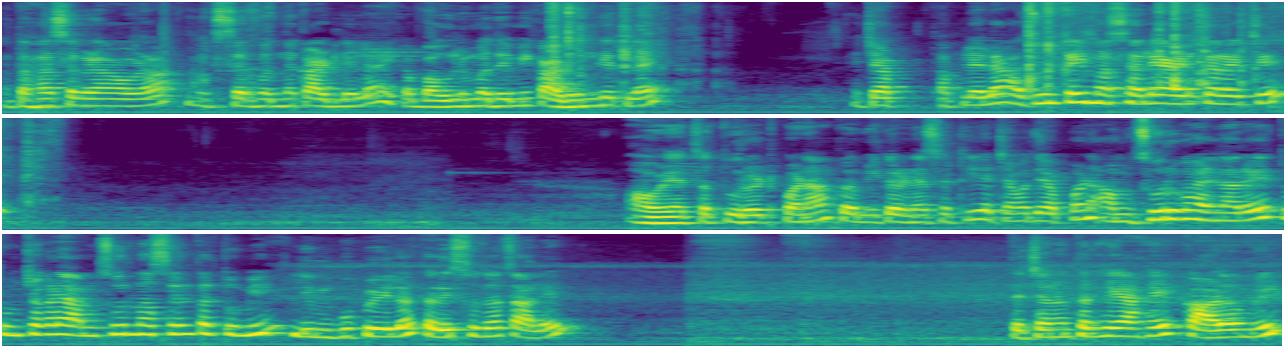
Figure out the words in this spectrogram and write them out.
आता हा सगळा आवळा मिक्सरमधनं काढलेला एका बाउलमध्ये मी काढून घेतला आहे ह्याच्या आपल्याला अजून काही मसाले ॲड करायचे आवळ्याचा तुरटपणा कमी करण्यासाठी याच्यामध्ये आपण आमचूर घालणार आहे. तुमच्याकडे आमचूर नसेल तर तुम्ही लिंबू पिळलं तरीसुद्धा चालेल. त्याच्यानंतर हे आहे काळं मीठ.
